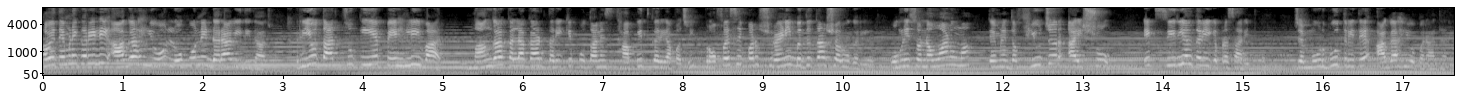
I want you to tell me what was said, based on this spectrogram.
હવે તેમણે કરેલી આગાહીઓ લોકોને ડરાવી દીધા છે. રિયો તાત્સુકીએ પહેલી વાર માંગા કલાકાર તરીકે પોતાને સ્થાપિત કર્યા પછી પ્રોફેસર પર શ્રેણીબદ્ધતા શરૂ કરી હતી. ઓગણીસો નવ્વાણુંમાં તેમણે ધ ફ્યુચર આઈ શો એક સિરિયલ તરીકે પ્રસારિત કરી, જે મૂળભૂત રીતે આગાહીઓ પર આધારિત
